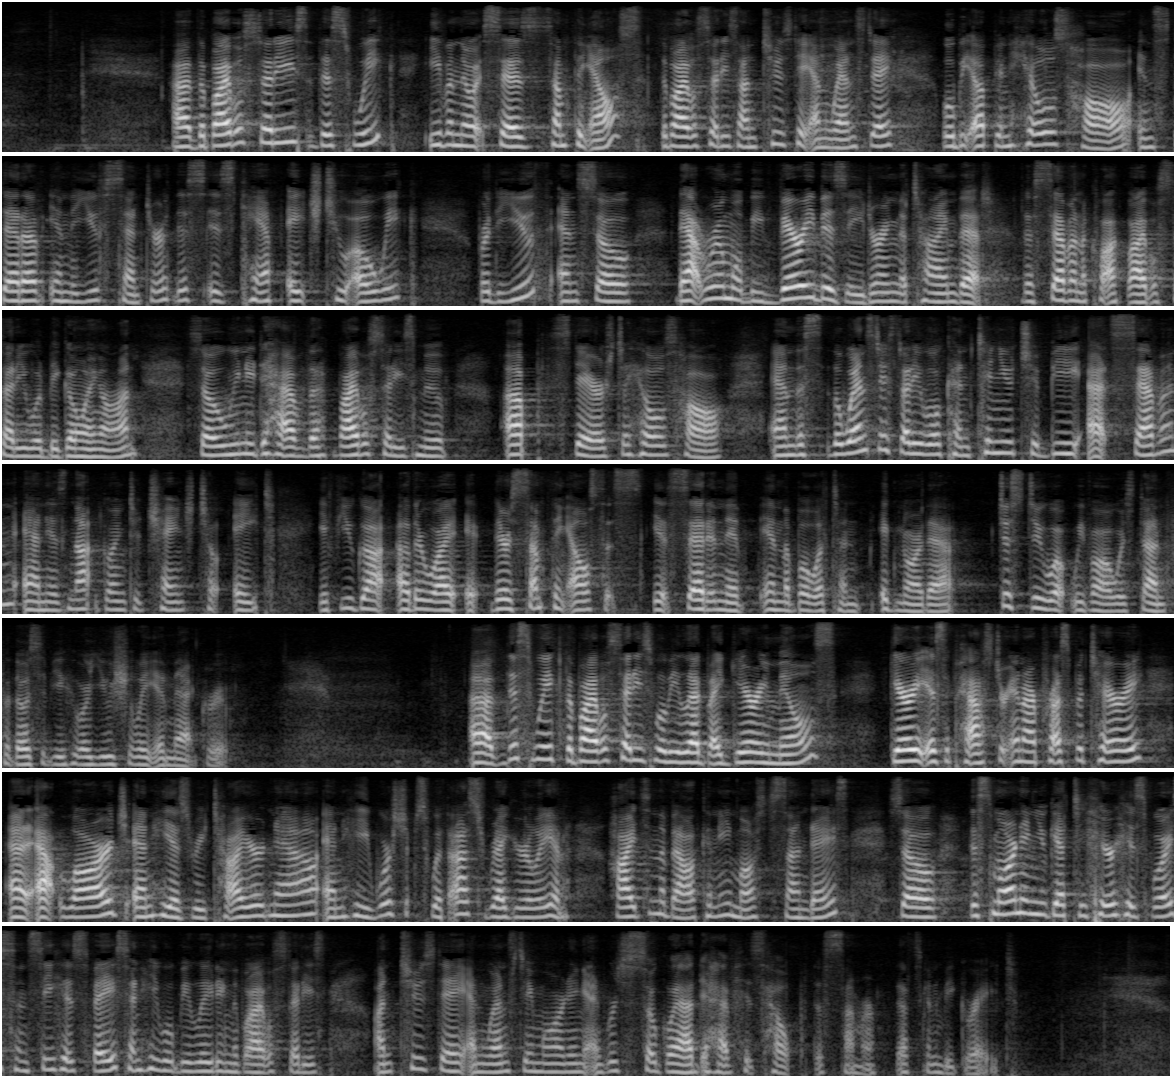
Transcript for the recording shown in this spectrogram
Uh, the Bible studies this week, even though it says something else, the Bible studies on Tuesday and Wednesday will be up in Hills Hall instead of in the youth center. This is Camp H2O week for the youth, and so that room will be very busy during the time that the 7 o'clock Bible study would be going on. So we need to have the Bible studies move upstairs to Hills Hall. And this, the Wednesday study will continue to be at 7 and is not going to change till 8. If you got otherwise, it, there's something else that's it said in the, in the bulletin, ignore that. Just do what we've always done for those of you who are usually in that group. Uh, this week, the Bible studies will be led by Gary Mills. Gary is a pastor in our presbytery and at large, and he is retired now, and he worships with us regularly and hides in the balcony most Sundays. So this morning you get to hear his voice and see his face, and he will be leading the Bible studies on Tuesday and Wednesday morning, and we're just so glad to have his help this summer. That's going to be great.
